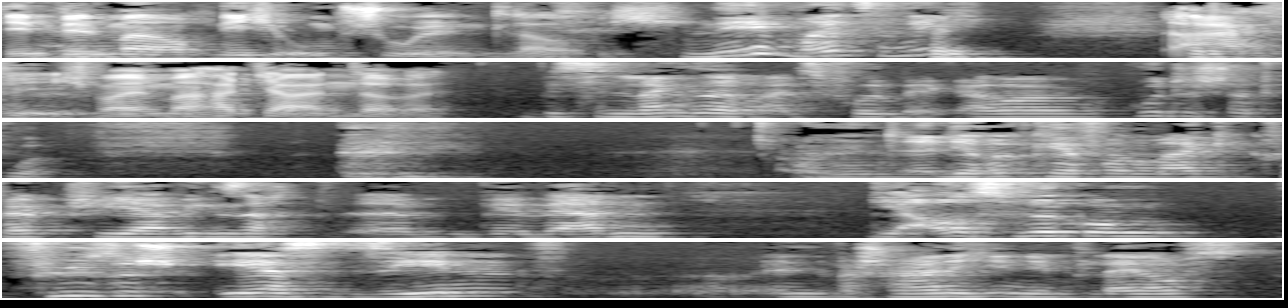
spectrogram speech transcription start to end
Den will man auch nicht umschulen, glaube ich. Nee, meinst du nicht? Ah, ich meine, man hat ja andere. Ein bisschen langsamer als Fullback, aber gute Statur. Und äh, die Rückkehr von Michael Crabtree, ja, wie gesagt, äh, wir werden die Auswirkungen physisch erst sehen, in, wahrscheinlich in den Playoffs,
